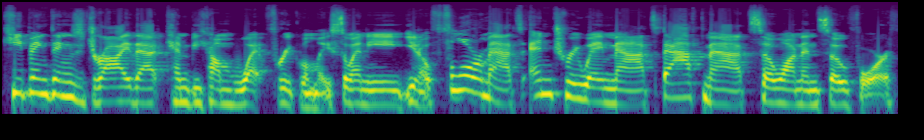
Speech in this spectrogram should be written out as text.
keeping things dry that can become wet frequently. So any, you know, floor mats, entryway mats, bath mats, so on and so forth.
